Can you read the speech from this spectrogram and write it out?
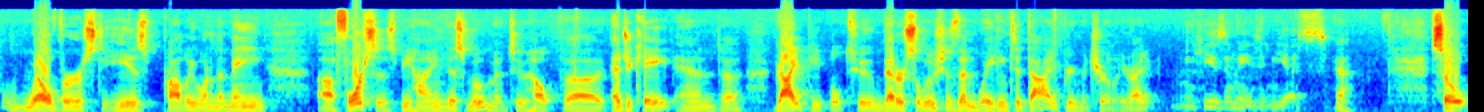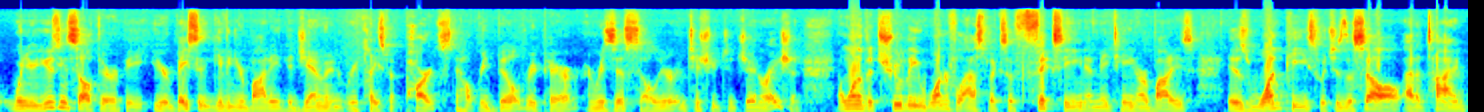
well versed. He is probably one of the main uh, forces behind this movement to help uh, educate and uh, guide people to better solutions than waiting to die prematurely, right? He is amazing, yes. Yeah. So when you're using cell therapy, you're basically giving your body the genuine replacement parts to help rebuild, repair, and resist cellular and tissue degeneration. And one of the truly wonderful aspects of fixing and maintaining our bodies is one piece, which is the cell at a time.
